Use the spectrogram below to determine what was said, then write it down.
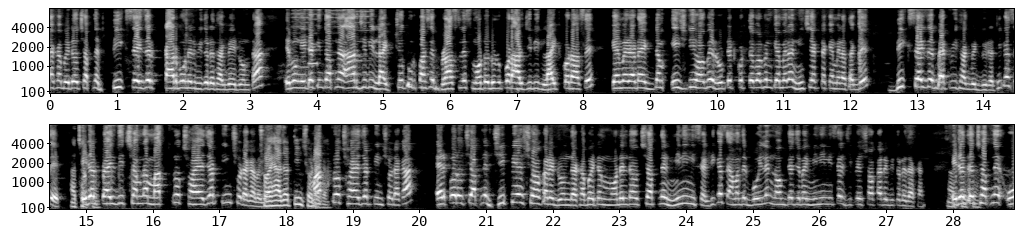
দেখাবো এটা হচ্ছে আপনার বিগ সাইজের কার্বনের ভিতরে থাকবে এই ড্রোনটা এবং এটা কিন্তু আপনার আর জিবি লাইট চতুর্পাশে ব্রাসলেস মোটরের উপর আর জিবি লাইট করা আছে। ক্যামেরাটা একদম এইচডি হবে রোটেট করতে পারবেন ক্যামেরা নিচে একটা ক্যামেরা থাকবে। বিগ সাইজের ব্যাটারি থাকবে দুইটা ঠিক আছে? আচ্ছা এটার প্রাইস দিচ্ছি আমরা মাত্র ছয় হাজার তিনশো টাকা ভাই। ছয় হাজার তিনশো টাকা। মাত্র ছয় হাজার তিনশো টাকা। এরপর হচ্ছে আপনার জিপিএস সহকারে ড্রোন দেখাবো। এটার মডেলটা হচ্ছে আপনার মিনি মিসাইল ঠিক আছে? আমাদের বইলেন নক দিয়ে যে ভাই মিনি মিসাইল জিপিএস সহকারের ভিতরে দেখান। আচ্ছা, এটাতে আচ্ছা। হচ্ছে আপনার ও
